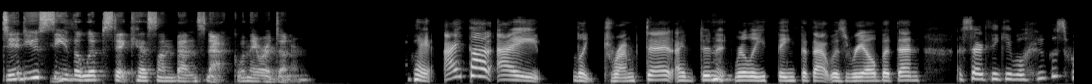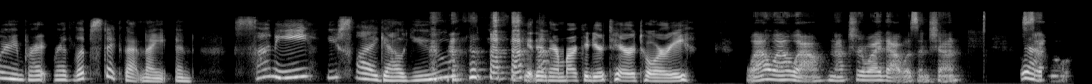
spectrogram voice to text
Did you see the lipstick kiss on Ben's neck when they were at dinner? Okay, I thought I like dreamt it. I didn't mm-hmm. really think that that was real, but then I started thinking, well, who was wearing bright red lipstick that night? And Sunny, you sly gal, you get in there, marking your territory. Wow, wow, wow. Not sure why that wasn't shown. Yeah. So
